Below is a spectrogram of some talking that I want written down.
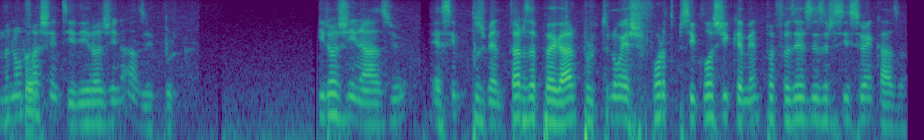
Mas não faz sentido ir ao ginásio, porque ir ao ginásio é simplesmente estares a pagar porque tu não és forte psicologicamente para fazeres exercício em casa.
